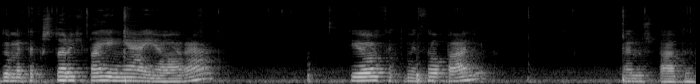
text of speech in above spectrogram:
Το μεταξύ τώρα έχει πάει 9 η ώρα. Τι ώρα θα κοιμηθώ πάλι. Τέλος πάντων.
